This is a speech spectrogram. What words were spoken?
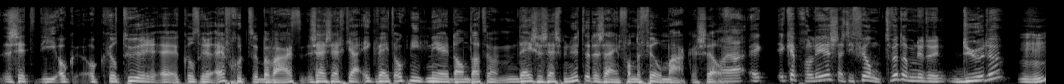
zit, die ook, ook cultuur, cultureel erfgoed bewaart. Zij zegt, ja, ik weet ook niet meer dan dat er deze zes minuten er zijn van de filmmakers zelf. Nou ja, ik, ik heb gelezen dat die film 20 minuten duurde. Mhm.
